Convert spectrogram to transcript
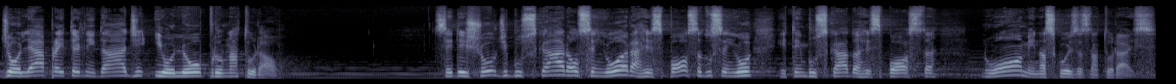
de olhar para a eternidade e olhou para o natural. Você deixou de buscar ao Senhor a resposta do Senhor e tem buscado a resposta no homem, nas coisas naturais.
